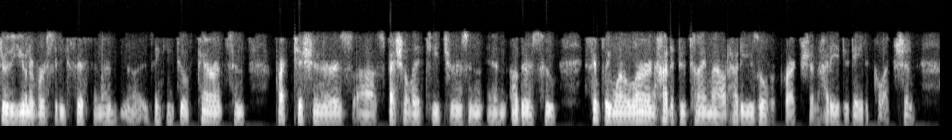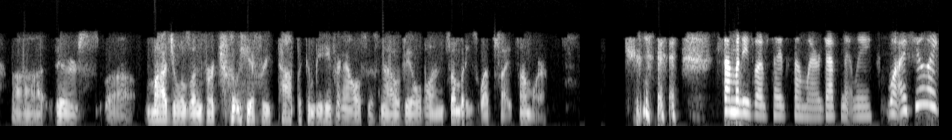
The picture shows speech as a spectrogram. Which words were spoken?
through the university system. I'm uh, thinking to of parents and practitioners, uh, special ed teachers, and, and others who simply want to learn how to do timeout, how to use overcorrection, how do you do data collection. Uh, there's uh, modules on virtually every topic in behavior analysis now available on somebody's website somewhere. somebody's website somewhere, definitely. Well, I feel like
